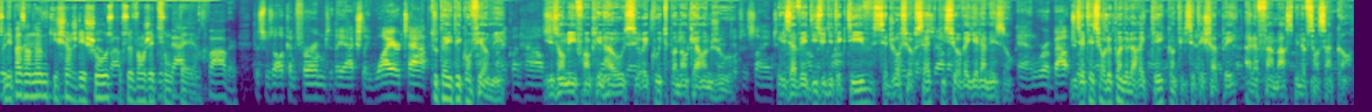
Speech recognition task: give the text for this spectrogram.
Ce n'est pas un homme qui cherche des choses pour se venger de son père. Tout a été confirmé. Ils ont mis Franklin House sur écoute pendant 40 jours. Ils avaient 18 détectives, 7 jours sur 7, qui surveillaient la maison. Ils étaient sur le point de l'arrêter quand il s'est échappé à la fin mars 1950.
